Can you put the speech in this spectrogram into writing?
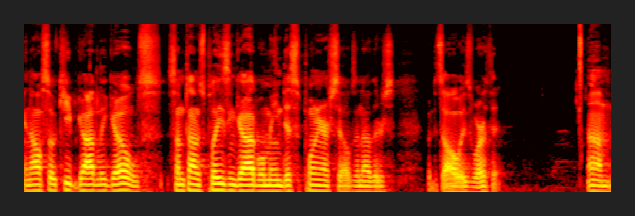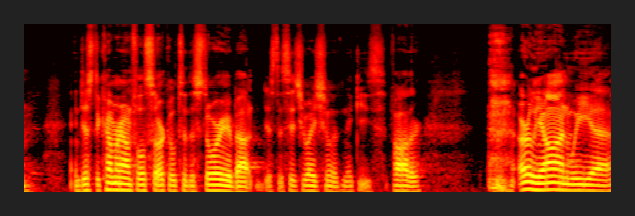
And also keep godly goals. Sometimes pleasing God will mean disappointing ourselves and others, but it's always worth it. Um, and just to come around full circle to the story about just the situation with Nikki's father, early on we, uh,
